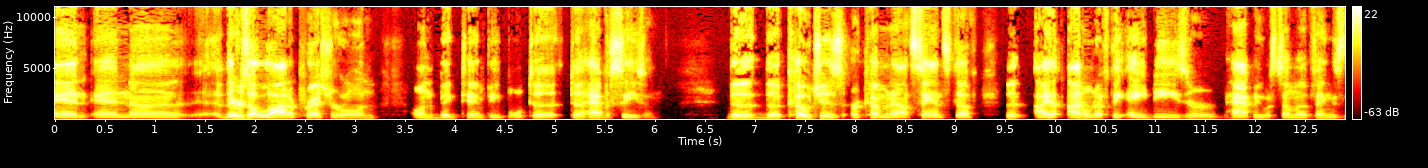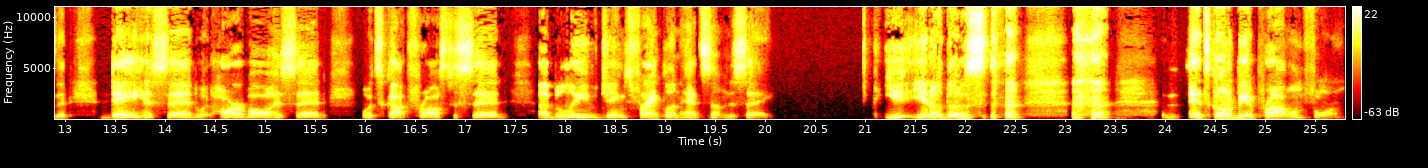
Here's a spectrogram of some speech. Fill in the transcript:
and and uh, there's a lot of pressure on on the Big Ten people to to have a season. The the coaches are coming out saying stuff that I I don't know if the ads are happy with some of the things that Day has said, what Harbaugh has said, what Scott Frost has said. I believe James Franklin had something to say. You you know those. it's going to be a problem for them.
